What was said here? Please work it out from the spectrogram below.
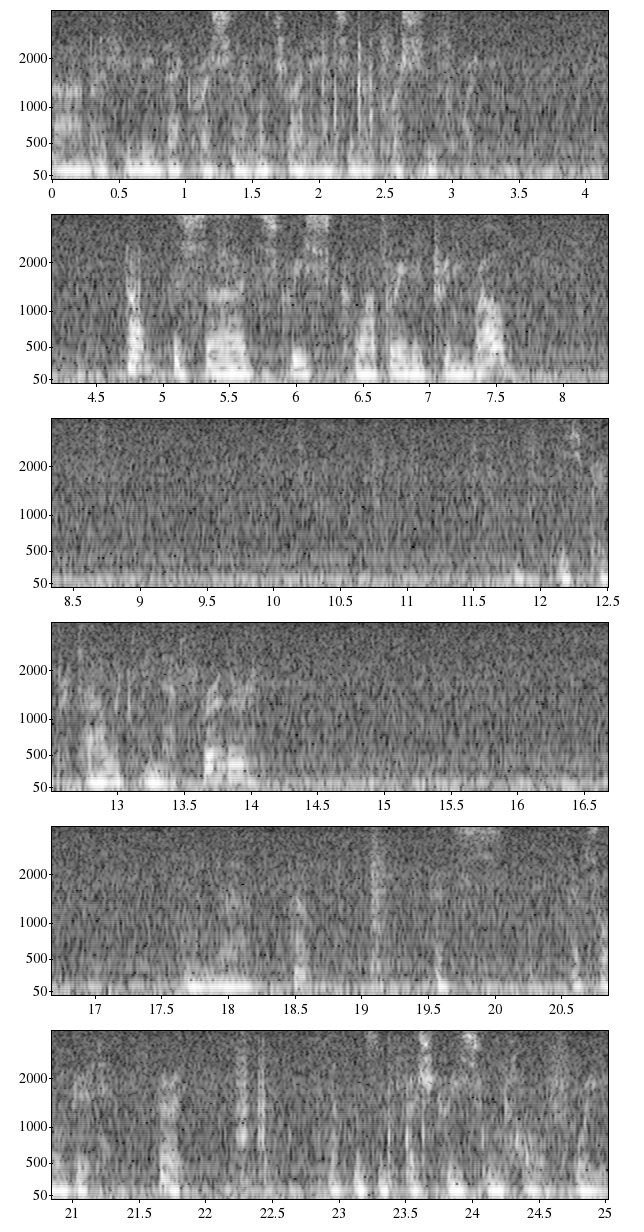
uh, but if you leave that question, I will try to answer that question for you. Well, this, uh, this grease cooperated pretty well. Use a paper towel to clean that further. And, uh, well, that's that's all good. All right, nothing some fresh grease won't hold for you.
